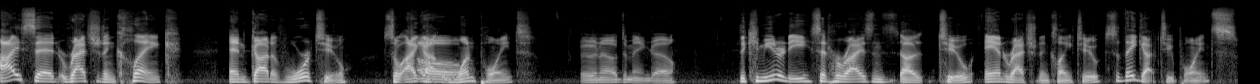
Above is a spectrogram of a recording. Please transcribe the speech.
I said Ratchet and Clank and God of War 2. So I got Oh. one point. Uno Domingo. The community said Horizon uh, 2 and Ratchet and Clank 2. So they got two points.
